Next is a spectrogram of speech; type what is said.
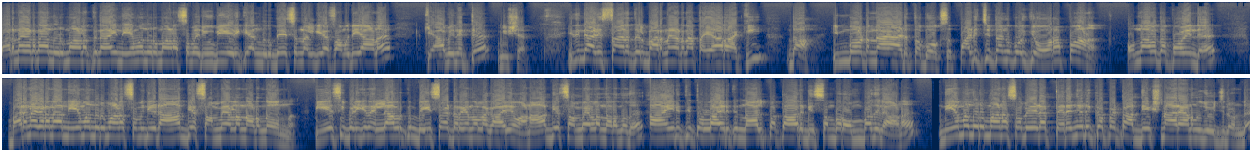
ഭരണഘടനാ നിർമ്മാണത്തിനായി നിയമനിർമ്മാണ സഭ രൂപീകരിക്കാൻ നിർദ്ദേശം നൽകിയ സമിതിയാണ് ക്യാബിനറ്റ് മിഷൻ ഇതിന്റെ അടിസ്ഥാനത്തിൽ ഭരണഘടന തയ്യാറാക്കി. ദാ ഇമ്പോർട്ടന്റ് ആയ അടുത്ത ബോക്സ് പഠിച്ചിട്ട് അങ്ങ് പോയിക്കോ ഉറപ്പാണ്. ഒന്നാമത്തെ പോയിന്റ് ഭരണഘടനാ നിയമനിർമ്മാണ സമിതിയുടെ ആദ്യ സമ്മേളനം നടന്നതെന്ന് പി എസ് സി പഠിക്കുന്ന എല്ലാവർക്കും ബേസ് ആയിട്ട് അറിയാനുള്ള കാര്യമാണ്. ആദ്യ സമ്മേളനം നടന്നത് ആയിരത്തി തൊള്ളായിരത്തി നാൽപ്പത്തി ആറ് ഡിസംബർ ഒമ്പതിനാണ്. നിയമനിർമ്മാണ സഭയുടെ തെരഞ്ഞെടുക്കപ്പെട്ട അധ്യക്ഷൻ ആരാണെന്ന് ചോദിച്ചിട്ടുണ്ട്?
